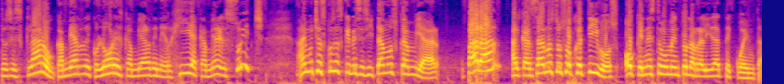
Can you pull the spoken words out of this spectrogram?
Entonces, claro, cambiar de colores, cambiar de energía, cambiar el switch. Hay muchas cosas que necesitamos cambiar para alcanzar nuestros objetivos o que en este momento la realidad te cuenta.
